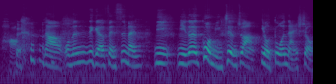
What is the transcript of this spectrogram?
好，对，那我们那个粉丝们，你你的过敏症状有多难受？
